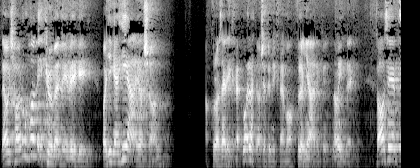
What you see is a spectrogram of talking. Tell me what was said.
De hogyha ruha nélkül mennél végig, vagy igen, hiányosan, akkor az elég fel. Vagy lehet, hogy az se tűnik fel ma, főleg nyári. Na mindegy. Szóval azért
